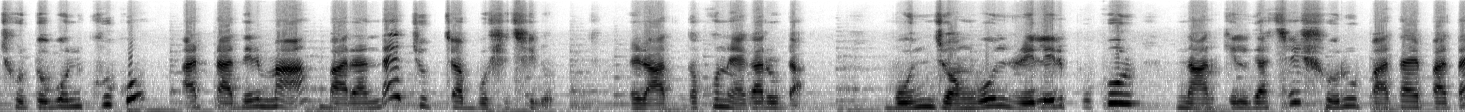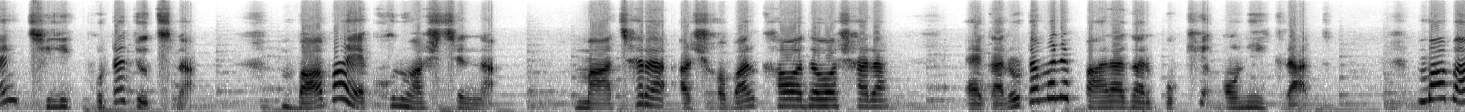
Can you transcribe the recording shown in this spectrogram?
ছোট বোন খুকু আর তাদের মা বারান্দায় চুপচাপ বসেছিল। রাত তখন এগারোটা। বন জঙ্গল, রেলের পুকুর, নারকেল গাছে সরু পাতায় পাতায় ঝিলিক ফোটা জ্যোৎস্না। বাবা এখনও আসছেন না। মা ছাড়া আর সবার খাওয়া দাওয়া সারা। এগারোটা মানে পাড়াগার পক্ষে অনেক রাত। বাবা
